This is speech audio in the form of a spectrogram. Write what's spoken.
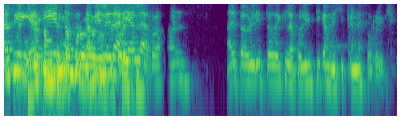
Así, Bueno, así entonces también le daría parece. la razón al Pablito de que la política mexicana es horrible.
